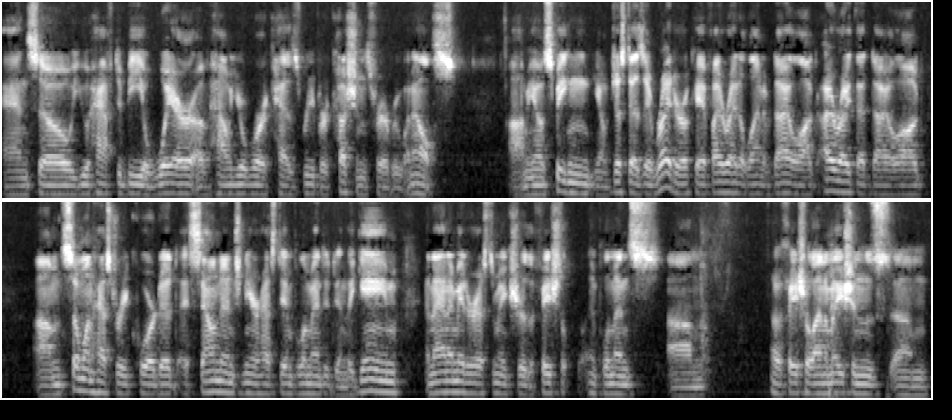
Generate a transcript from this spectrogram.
and so you have to be aware of how your work has repercussions for everyone else. Um, you know, speaking, you know, just as a writer, okay, if I write a line of dialogue, I write that dialogue. Um, someone has to record it. A sound engineer has to implement it in the game. An animator has to make sure the facial implements um, uh, facial animations um,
